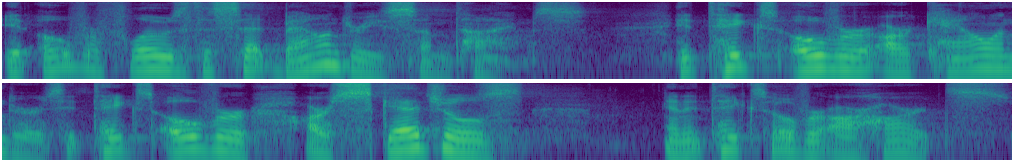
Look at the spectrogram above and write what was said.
it overflows the set boundaries sometimes. It takes over our calendars, it takes over our schedules, and it takes over our hearts.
